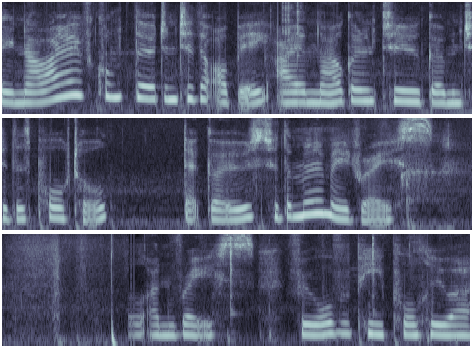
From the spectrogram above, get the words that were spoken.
Okay, now I have come third into the obby, I am now going to go into this portal that goes to the mermaid race and race through all the people who are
